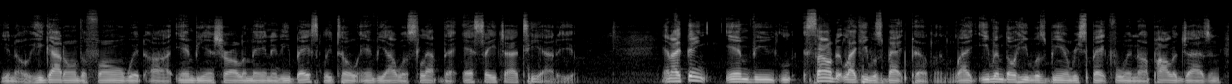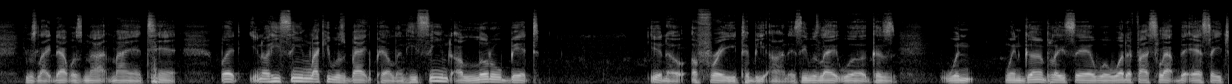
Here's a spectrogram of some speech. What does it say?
you know, he got on the phone with uh, Envy and Charlemagne, and he basically told Envy, I will slap the SHIT out of you. And I think Envy sounded like he was backpedaling. Like, even though he was being respectful and apologizing, he was like, that was not my intent. But, you know, he seemed like he was backpedaling. He seemed a little bit you know, afraid to be honest. He was like, well, because when when Gunplay said, well, what if I slap the shit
